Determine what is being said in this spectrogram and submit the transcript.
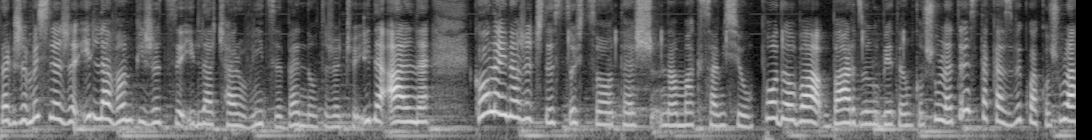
Także myślę, że i dla wampirzycy, i dla czarownicy będą te rzeczy idealne. Kolejna rzecz to jest coś, co też na maksa mi się podoba. Bardzo lubię tę koszulę. To jest taka zwykła koszula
